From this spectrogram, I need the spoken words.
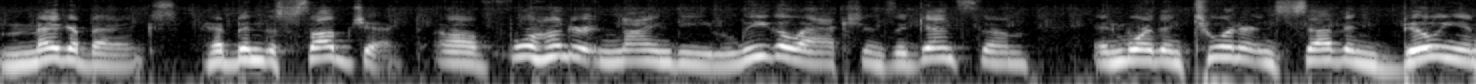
megabanks have been the subject of 490 legal actions against them and more than $207 billion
